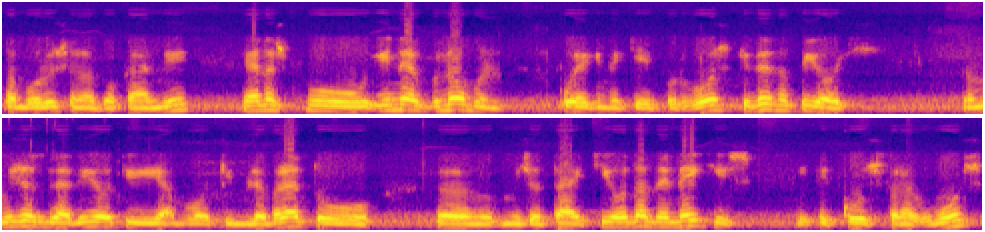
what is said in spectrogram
θα μπορούσε να το κάνει, ένας που είναι ευγνώμων που έγινε και υπουργός και δεν θα πει όχι. Νομίζω δηλαδή ότι από την πλευρά του ε, Μητσοτάκη όταν δεν έχεις ηθικούς φραγμούς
